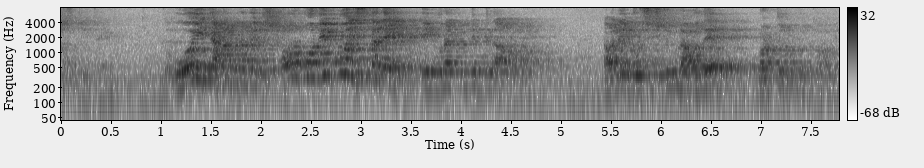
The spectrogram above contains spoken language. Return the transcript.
শান্তি চাই তো ওই জাহান্নামের সর্বনিম্ন স্থানে এই মুনাফিকদেরকে দেওয়া হবে তাহলে এই বৈশিষ্ট্যগুলো আমাদের বর্জন করতে হবে।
